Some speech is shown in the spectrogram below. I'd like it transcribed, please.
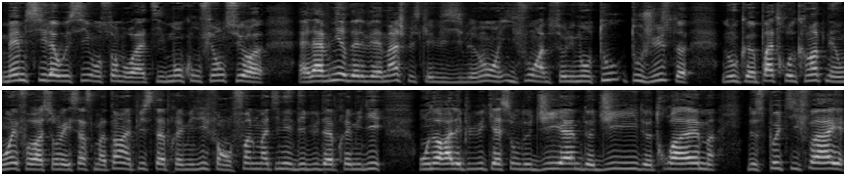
même si là aussi on semble relativement confiant sur euh, l'avenir d'LVMH, puisque visiblement ils font absolument tout, tout juste. Donc euh, pas trop de crainte, néanmoins il faudra surveiller ça ce matin. Et puis cet après-midi, enfin en fin de matinée, début d'après-midi, on aura les publications de GM, de GE, de 3M, de Spotify,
